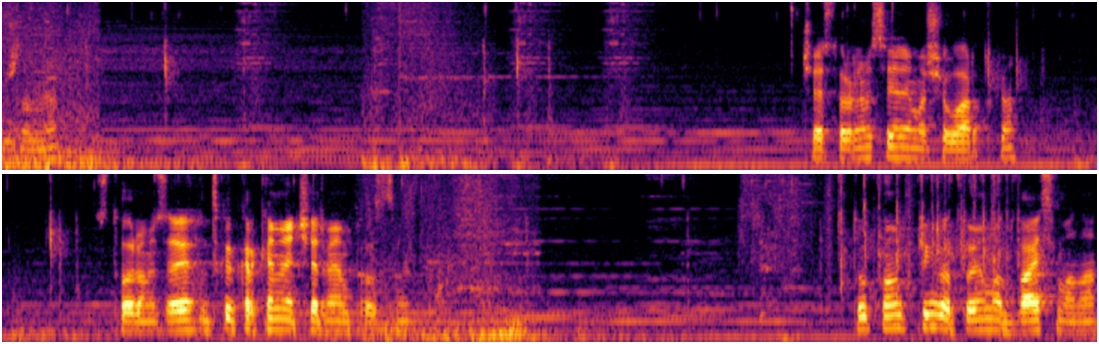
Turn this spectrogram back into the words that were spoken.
виждаме. Че, стори ми се или имаше лар тук? Стори ми се, тук кръка ми е червен просто. Тук ми пинга, той има 20 мана.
